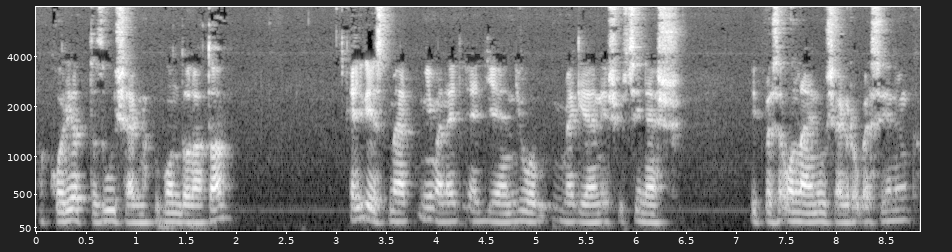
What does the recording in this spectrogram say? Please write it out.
akkor jött az újságnak a gondolata. Egyrészt, mert nyilván egy, egy ilyen jó megjelenésű, színes, itt persze online újságról beszélünk,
